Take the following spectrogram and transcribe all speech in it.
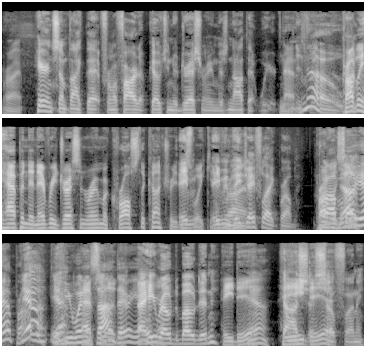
right, hearing something like that from a fired up coach in the dressing room is not that weird. No, no, Probably happened in every dressing room across the country this even, weekend. Even PJ Fleck probably. Probably so. Oh, yeah, probably. Yeah, If yeah. you went inside there, yeah. Hey, he rode the boat, didn't he? He did. Yeah. Gosh, he that's did. so funny.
